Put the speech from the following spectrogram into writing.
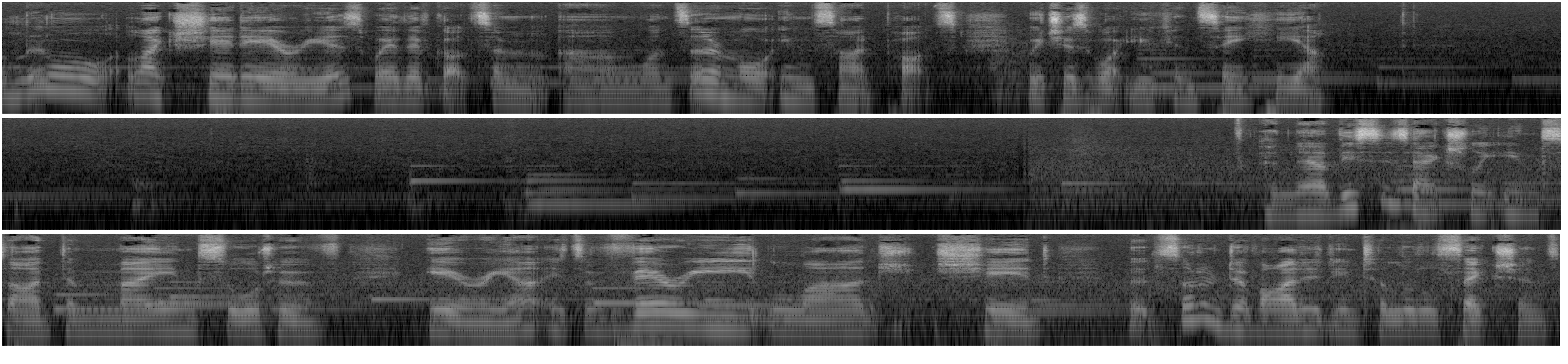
little like shed areas where they've got some um, ones that are more inside pots, which is what you can see here. And now this is actually inside the main sort of area. It's a very large shed that's sort of divided into little sections.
